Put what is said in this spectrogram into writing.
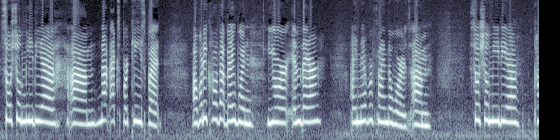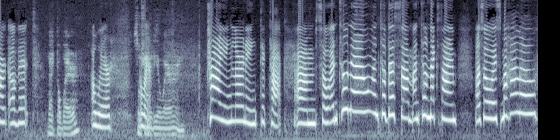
social media, um, not expertise, but uh, what do you call that, babe, when you're in there? I never find the words. Um, social media part of it. Like aware? Aware. Social Aware. media aware. And Trying, learning TikTok. Um, so until now, until this, um, until next time, as always, mahalo.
